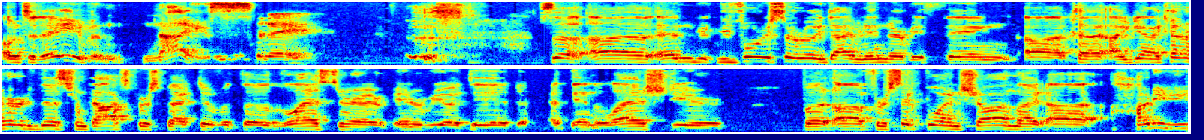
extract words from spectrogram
Oh, today even nice. today, So, uh, and before we start really diving into everything, uh, kinda, again, I kind of heard this from Doc's perspective with the, the last inter- interview I did at the end of last year. But uh, for Sick Boy and Shawn, like, uh, how did you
